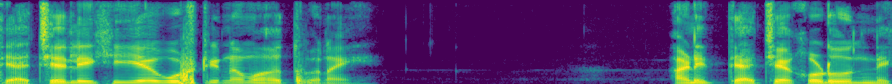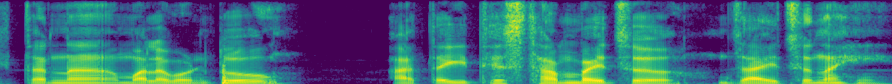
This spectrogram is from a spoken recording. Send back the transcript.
त्याच्या लेखी या गोष्टींना महत्त्व नाही. आणि त्याच्याकडून निघताना मला म्हणतो आता इथेच थांबायचं जायचं नाही.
